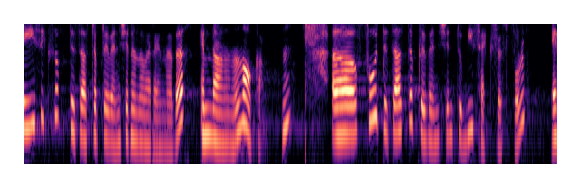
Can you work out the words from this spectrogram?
basics of disaster prevention എന്ന് പറയുന്നത് എന്താണെന്ന് നോക്കാം. For disaster prevention to be successful a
